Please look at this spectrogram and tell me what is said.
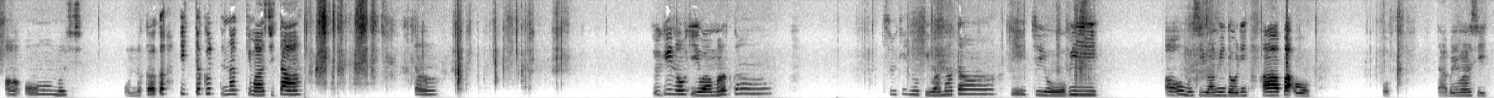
青虫。お腹が痛くって泣きました。次の日はまた。次の日はまた。日曜日。青虫は緑。葉っぱを。食べました。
